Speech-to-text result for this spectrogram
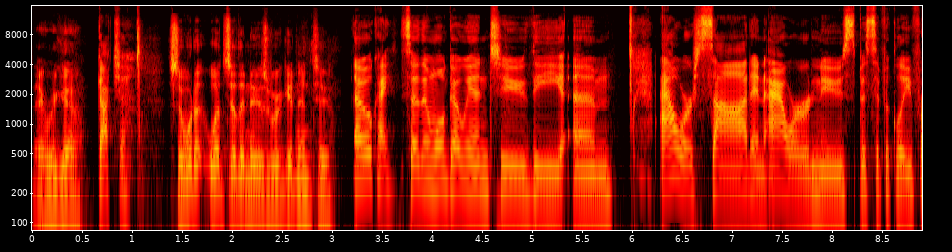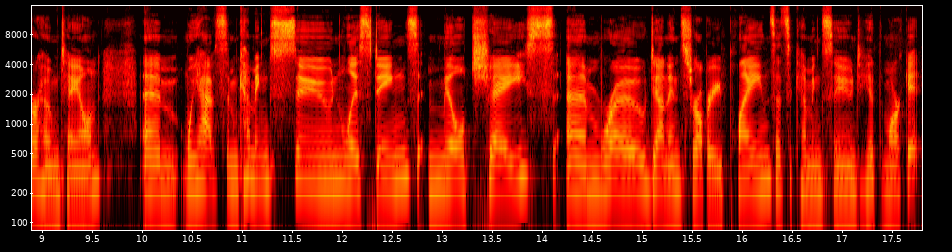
there we go. Gotcha. So what what's the other news we're getting into? Oh, okay. So then we'll go into the um, our side and our news specifically for hometown. Um, we have some coming soon listings. Mill Chase um, Row down in Strawberry Plains. That's a coming soon to hit the market.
